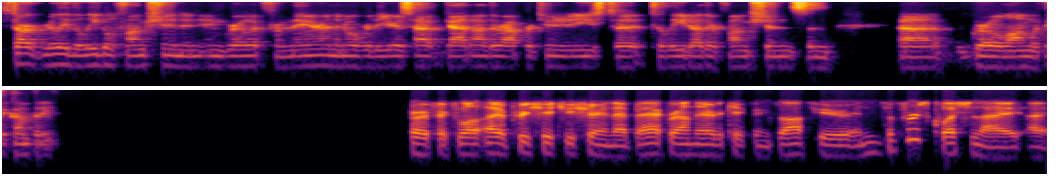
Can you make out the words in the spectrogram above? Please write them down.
start really the legal function and, and, grow it from there. And then over the years, have gotten other opportunities to, to lead other functions and uh, grow along with the company. Perfect. Well, I appreciate you sharing that background there to kick things off here. And the first question I, I,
